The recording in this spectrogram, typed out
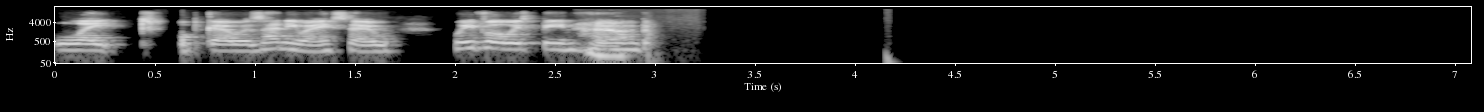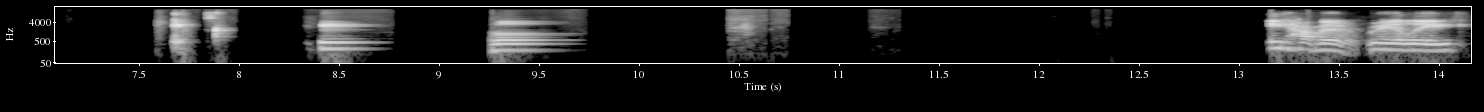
late goers anyway, so we've always been home. Yeah. We haven't really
